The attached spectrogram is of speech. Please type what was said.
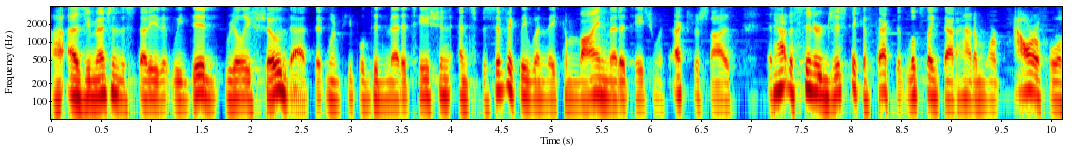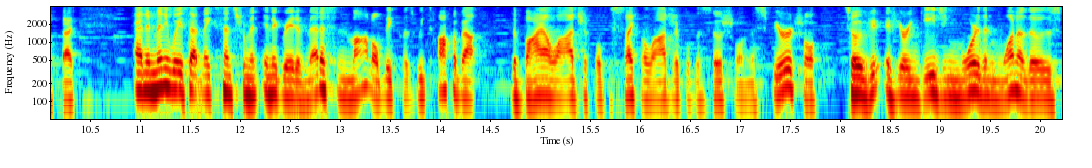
uh, as you mentioned, the study that we did really showed that, that when people did meditation, and specifically when they combined meditation with exercise, it had a synergistic effect. It looks like that had a more powerful effect. And in many ways, that makes sense from an integrative medicine model because we talk about the biological, the psychological, the social, and the spiritual. So if you're engaging more than one of those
